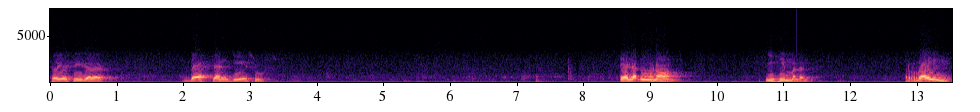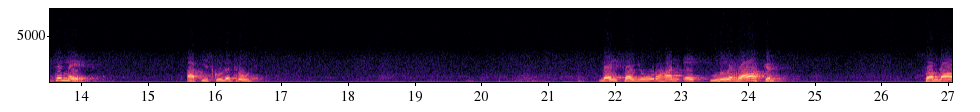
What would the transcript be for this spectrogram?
Tør jeg si dere, verken Jesus eller noen annen i himmelen regnte med at de skulle tro det. Men så gjorde han et mirakel som la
